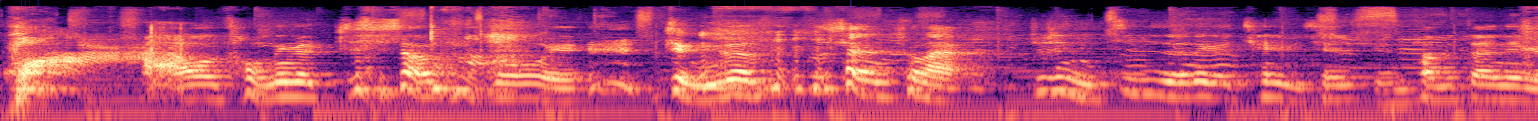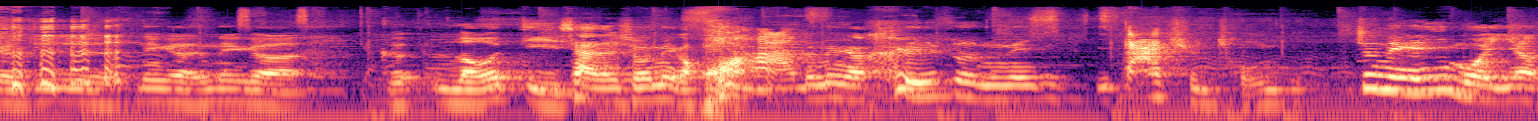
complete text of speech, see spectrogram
哗，然后从那个纸箱子周围整个四散出来，就是你记不记得那个《千与千寻》他们在那个就是那个那个阁。楼底下的时候，那个哗的那个黑色的那一一大群虫子，就那个一模一样，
